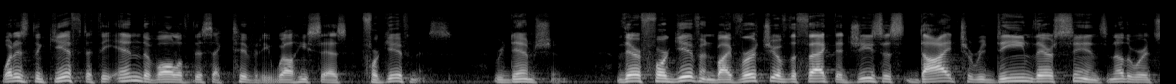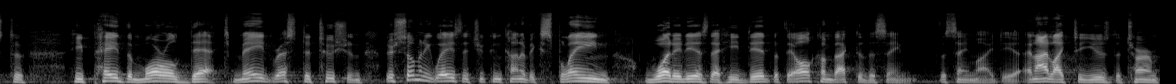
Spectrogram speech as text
What is the gift at the end of all of this activity? Well, he says forgiveness, redemption. They're forgiven by virtue of the fact that Jesus died to redeem their sins. In other words, to, he paid the moral debt, made restitution. There's so many ways that you can kind of explain what it is that He did, but they all come back to the same, the same idea. And I like to use the term,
